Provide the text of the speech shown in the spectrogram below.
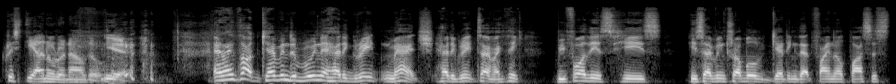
Cristiano Ronaldo. Yeah. and I thought Kevin De Bruyne had a great match, had a great time. I think before this, he's he's having trouble getting that final passes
